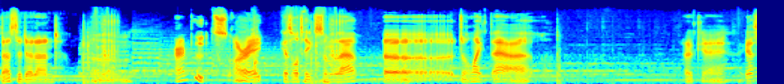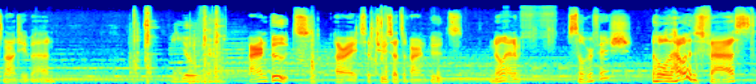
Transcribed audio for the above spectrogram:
that's a dead end. Um, iron boots. Alright, guess I'll take some of that. Uh, don't like that. Okay, I guess not too bad. Yo. Iron boots. Alright, so two sets of iron boots. No enemy. Silverfish? Oh, well, that was fast.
